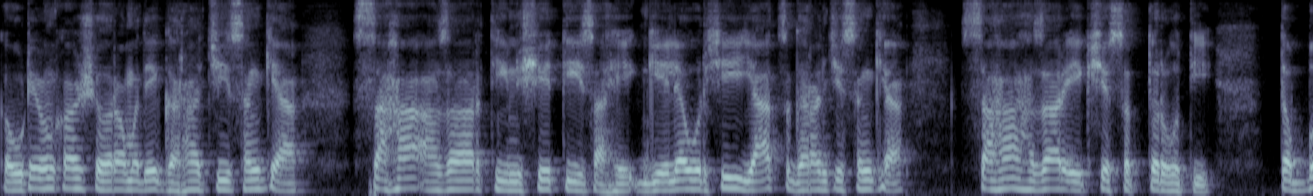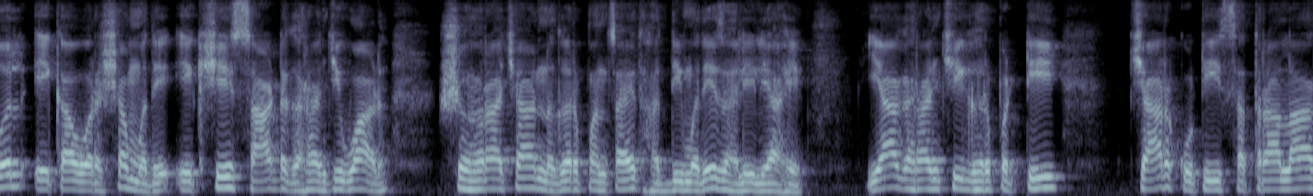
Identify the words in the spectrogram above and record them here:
कवटेमंका शहरामध्ये घराची संख्या सहा हजार तीनशे तीस आहे. गेल्या वर्षी याच घरांची संख्या सहा हजार एकशे सत्तर होती. तब्बल एका वर्षामध्ये एकशे साठ घरांची वाढ शहराच्या नगरपंचायत हद्दीमध्ये झालेली आहे. या घरांची घरपट्टी चार कोटी सतरा लाख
